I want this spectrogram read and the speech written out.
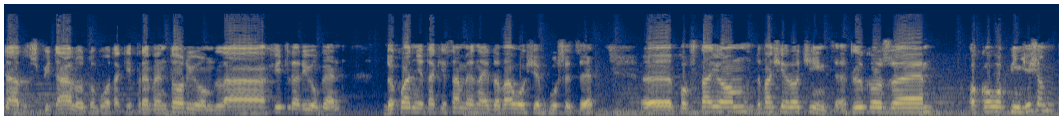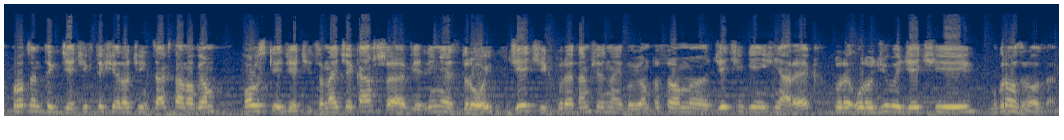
szpital, w szpitalu, to było takie prewentorium dla Hitlerjugend, Dokładnie takie same znajdowało się w Głuszycy. E, powstają dwa sierocińce, tylko że około 50% tych dzieci w tych sierocińcach stanowią polskie dzieci. Co najciekawsze, w Jedlinie Zdrój dzieci, które tam się znajdują, to są dzieci więźniarek, które urodziły dzieci w Grozrozen.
